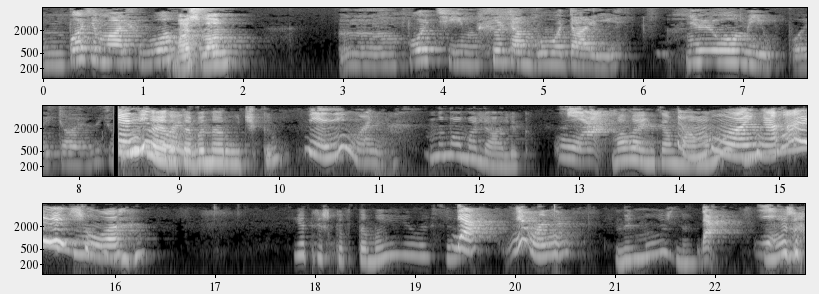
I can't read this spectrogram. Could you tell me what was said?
м, потім масло, Масло. Потім що там було далі. Не розумів, потім. Я до тебе на ручки. Ні, не можна. Ну, мама лялік. Ні. Маленька мама. Можна, хорошо. Я трішки втомилася. Не можна. Не можна? Да. Може?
